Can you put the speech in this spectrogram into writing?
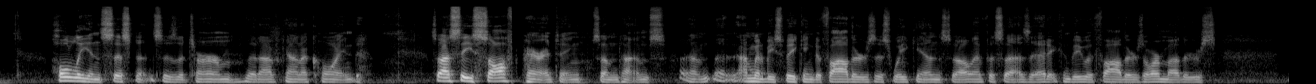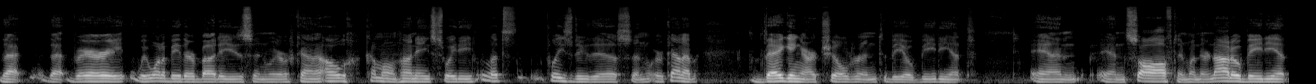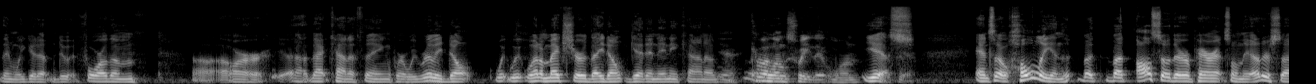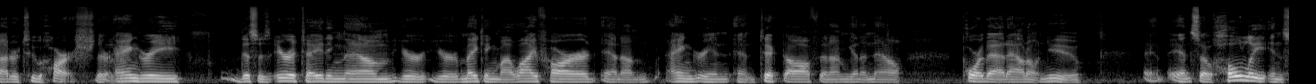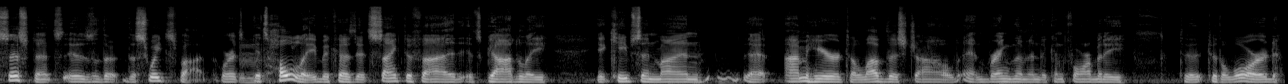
holy insistence is a term that I've kind of coined. So I see soft parenting sometimes. Um, I'm going to be speaking to fathers this weekend, so I'll emphasize that it can be with fathers or mothers. That that very we want to be their buddies, and we're kind of oh come on honey, sweetie, let's please do this, and we're kind of begging our children to be obedient and and soft, and when they're not obedient, then we get up and do it for them, Uh, or uh, that kind of thing, where we really don't. We, we want to make sure they don't get in any kind of Yeah. Come along, sweet little one. Yes. And so holy, and but but also their parents on the other side are too harsh. They're mm-hmm. angry. This is irritating them. You're you're making my life hard, and I'm angry and, and ticked off, and I'm going to now pour that out on you. And, and so holy insistence is the, the sweet spot where it's, mm-hmm. it's holy because it's sanctified, it's godly, it keeps in mind that I'm here to love this child and bring them into conformity to, to the Lord.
